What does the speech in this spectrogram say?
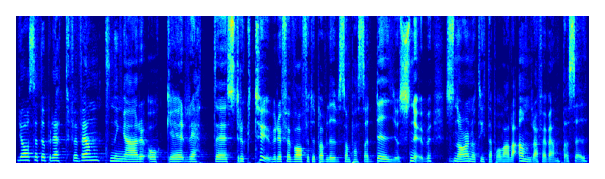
Jag sätter upp rätt förväntningar och eh, rätt eh, struktur för vad för typ av liv som passar dig just nu. Snarare än att titta på vad alla andra förväntar sig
